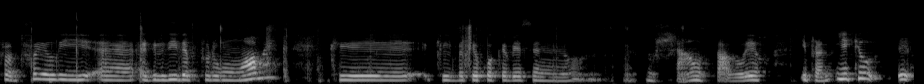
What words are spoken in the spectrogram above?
Pronto, foi ali uh, agredida por um homem que, que lhe bateu com a cabeça no, no chão, salvo erro, e pronto, e aquilo eh,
